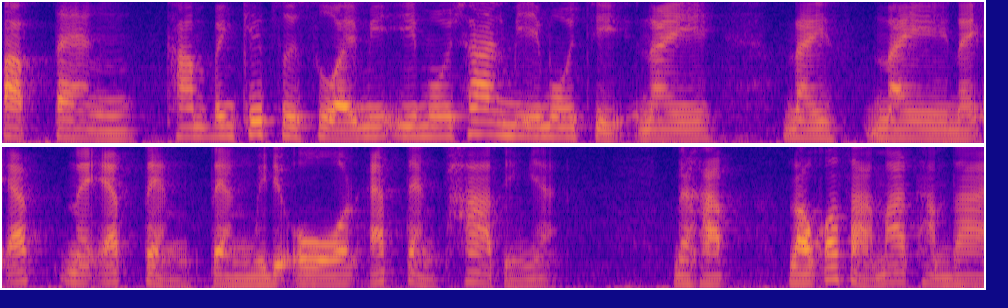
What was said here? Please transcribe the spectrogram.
ปรับแต่งทำเป็นคลิปสวยๆ มีอีโมชันมีอีโมจิในในในในแอปในแอปแต่งแต่งวิดีโอแอปแต่งภาพอย่างเงี้ยนะครับ เราก็สามารถทำได้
